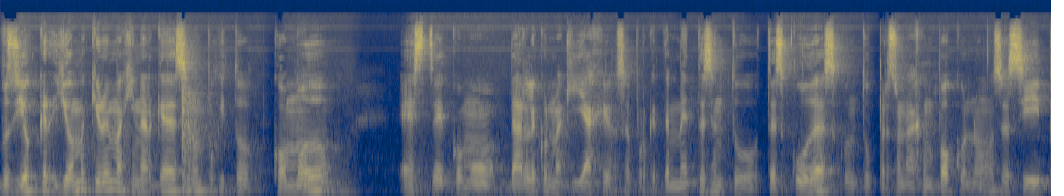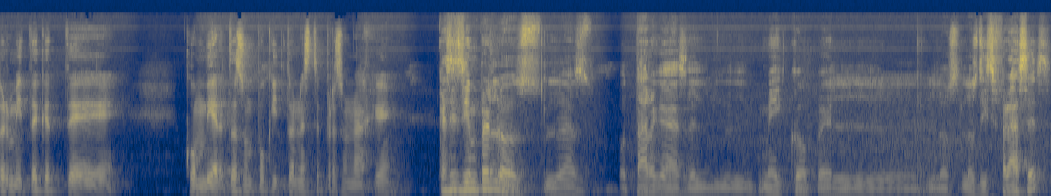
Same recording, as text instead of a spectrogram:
Pues yo, yo me quiero imaginar que debe ser un poquito cómodo, este, como darle con maquillaje, o sea, porque te metes en tu... te escudas con tu personaje un poco, ¿no? O sea, sí permite que te conviertas un poquito en este personaje. Casi siempre los, las botargas, el make-up, los, los disfraces,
